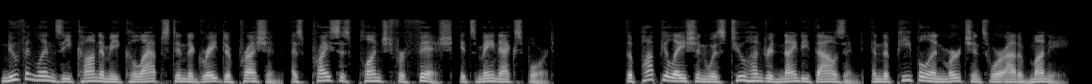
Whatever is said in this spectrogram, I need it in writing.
Newfoundland's economy collapsed in the Great Depression, as prices plunged for fish, its main export. The population was 290,000, and the people and merchants were out of money.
